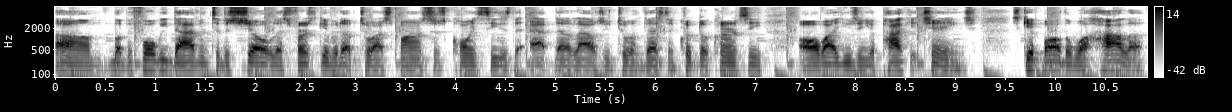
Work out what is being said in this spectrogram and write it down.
Um, but before we dive into the show, let's first give it up to our sponsors. CoinSeed is the app that allows you to invest in cryptocurrency all while using your pocket change. Skip all the wahala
